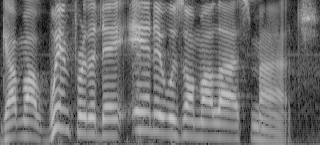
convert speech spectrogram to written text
Got my win for the day, and it was on my last match.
